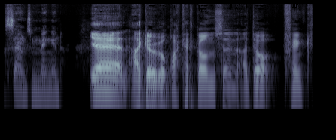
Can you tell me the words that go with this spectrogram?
sounds minging. Yeah, I Google blackhead guns and I don't think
